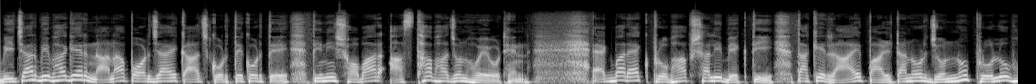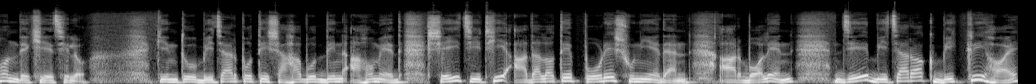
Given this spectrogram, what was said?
বিচার বিভাগের নানা পর্যায়ে কাজ করতে করতে তিনি সবার আস্থাভাজন হয়ে ওঠেন। একবার এক প্রভাবশালী ব্যক্তি তাকে রায় পাল্টানোর জন্য প্রলোভন দেখিয়েছিল। কিন্তু বিচারপতি শাহাবুদ্দিন আহমেদ সেই চিঠি আদালতে পড়ে শুনিয়ে দেন আর বলেন, যে বিচারক বিক্রি হয়,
